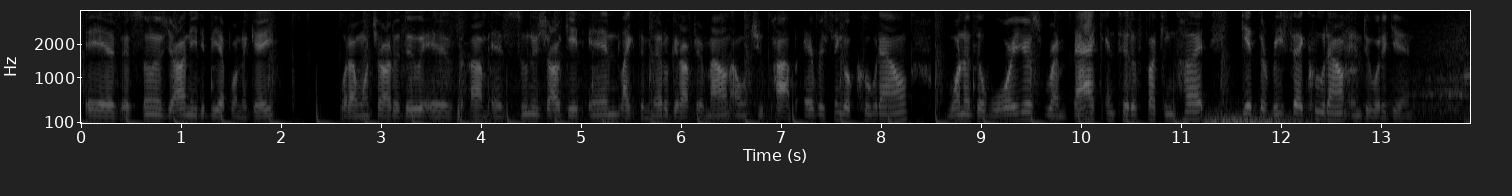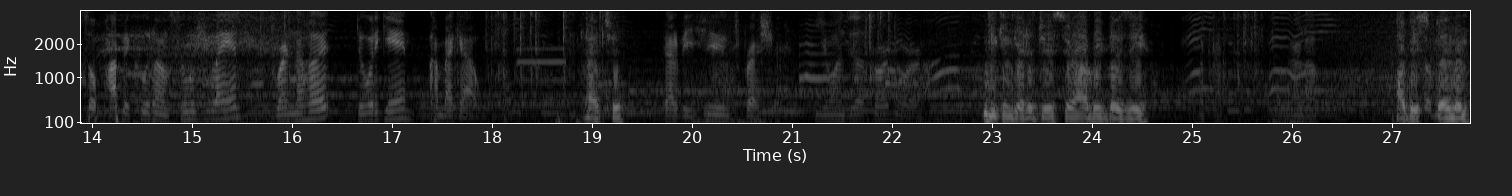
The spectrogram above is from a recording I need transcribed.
is as soon as y'all need to be up on the gate, what I want y'all to do is um, as soon as y'all get in, like the middle, get off your mount, I want you pop every single cooldown. One of the warriors run back into the fucking hut, get the reset cooldown, and do it again. So pop your cooldown as soon as you land, run the hut, do it again, come back out. Gotcha. That'll be huge pressure. You want to do that, Sword, or You can get a juicer. I'll be busy. okay? Fair enough. I'll be spinning.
